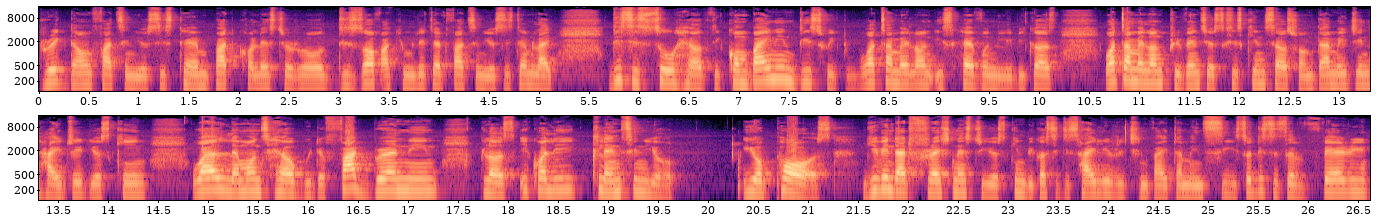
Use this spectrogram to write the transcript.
break down fats in your system, bad cholesterol, dissolve accumulated fats in your system. Like this is so healthy. Combining this with watermelon is heavenly because watermelon prevents your skin cells from damaging, hydrate your skin, while lemons help with the fat burning, plus equally cleansing your your pores, giving that freshness to your skin because it is highly rich in vitamin C. So this is a very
